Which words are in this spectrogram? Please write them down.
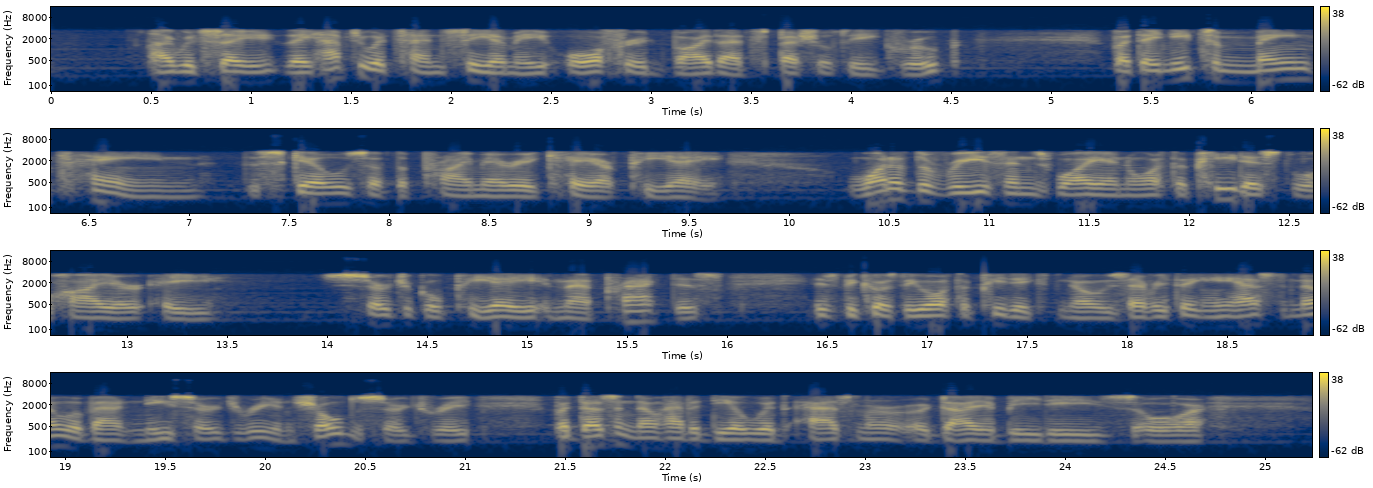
I would say they have to attend CME offered by that specialty group, but they need to maintain the skills of the primary care PA. One of the reasons why an orthopedist will hire a surgical PA in that practice is because the orthopedic knows everything he has to know about knee surgery and shoulder surgery, but doesn't know how to deal with asthma or diabetes or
